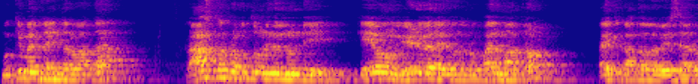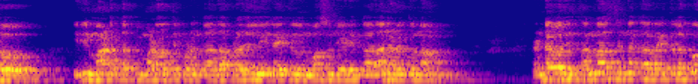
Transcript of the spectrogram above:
ముఖ్యమంత్రి అయిన తర్వాత రాష్ట్ర ప్రభుత్వం నిధుల నుండి కేవలం ఏడు వేల ఐదు వందల రూపాయలు మాత్రం రైతు ఖాతాలో వేశారు. ఇది మాట తప్పి మడవ తిప్పడం కాదా ప్రజల్ని రైతులను మోసం చేయడం కాదా అని అడుగుతున్నాం. రెండవది సన్న చిన్నకారు రైతులకు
